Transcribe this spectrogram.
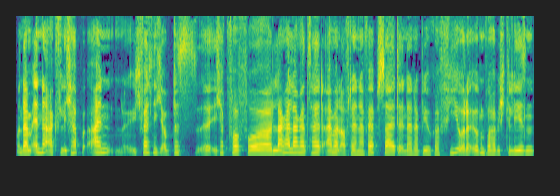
Und am Ende Axel, ich habe ein ich weiß nicht, ob das äh, ich habe vor vor langer langer Zeit einmal auf deiner Webseite in deiner Biografie oder irgendwo habe ich gelesen,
